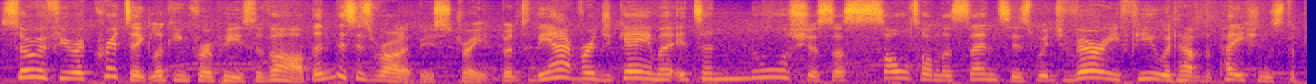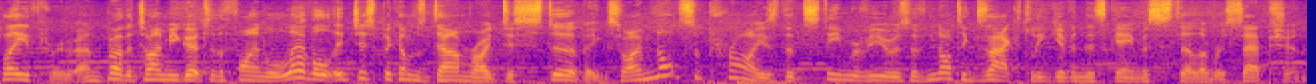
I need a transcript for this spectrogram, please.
So if you're a critic looking for a piece of art, then this is right up your street, but to the average gamer, it's a nauseous assault on the senses which very few would have the patience to play through, and by the time you get to the final level, it just becomes downright disturbing, so I'm not surprised that Steam reviewers have not exactly given this game a stellar reception.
